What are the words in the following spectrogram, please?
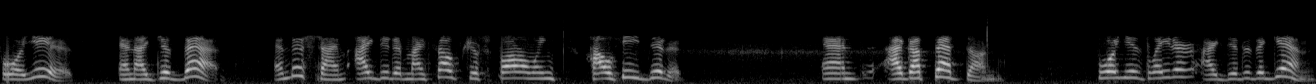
four years, and I did that. And this time, I did it myself, just following how he did it, and I got that done. Four years later, I did it again.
